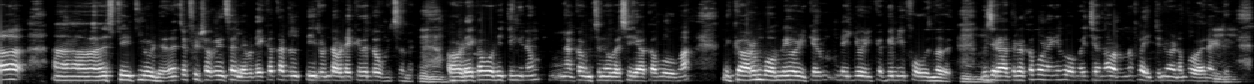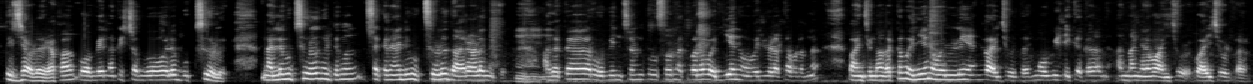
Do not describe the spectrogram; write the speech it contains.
സ്റ്റേറ്റിലും ഉണ്ട്. എന്ന് വെച്ചാൽ ഫിഷറീസ് അല്ലേ? എവിടെയൊക്കെ കടൽ തീരുണ്ട് അവിടെയൊക്കെ ഇവരുടെ ഓഫീസാണ്. അവിടെയൊക്കെ ഓഡിറ്റിങ്ങിനും അക്കൗണ്ട്സിനും ഒക്കെ ശരിയാക്കാൻ പോകുമ്പോൾ മിക്കവാറും ബോംബെ വഴിക്കും ഡൽഹി വഴിക്കൊക്കെ ഇനി പോകുന്നത്. ഗുജറാത്തിലൊക്കെ പോകണമെങ്കിൽ ബോംബെ ചെന്ന് അവിടെ നിന്ന് ഫ്ലൈറ്റിന് വേണം പോകാനായിട്ട്. തിരിച്ചവിടെ വരും. അപ്പം ബോംബെ നിന്നൊക്കെ ഇഷ്ടംപോലെ ബുക്സുകൾ നല്ല ബുക്സുകൾ കിട്ടുമ്പോൾ സെക്കൻഡ് ഹാൻഡ് ബുക്സുകൾ ധാരാളം കിട്ടും. അതൊക്കെ റോബിൻസൺ ക്രൂസോ എന്നൊക്കെ പറഞ്ഞ വലിയ നോവലുകളൊക്കെ അവിടെ നിന്ന് വാങ്ങിച്ചിട്ടുണ്ട് അതൊക്കെ വലിയ നോവലുകൾ ഞാൻ വായിച്ചു കൊടുത്തത് മോബി ഡിക്കൊക്കെ അന്ന് അങ്ങനെ വാങ്ങിച്ചു വായിച്ചു കൊടുത്തതാണ്.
